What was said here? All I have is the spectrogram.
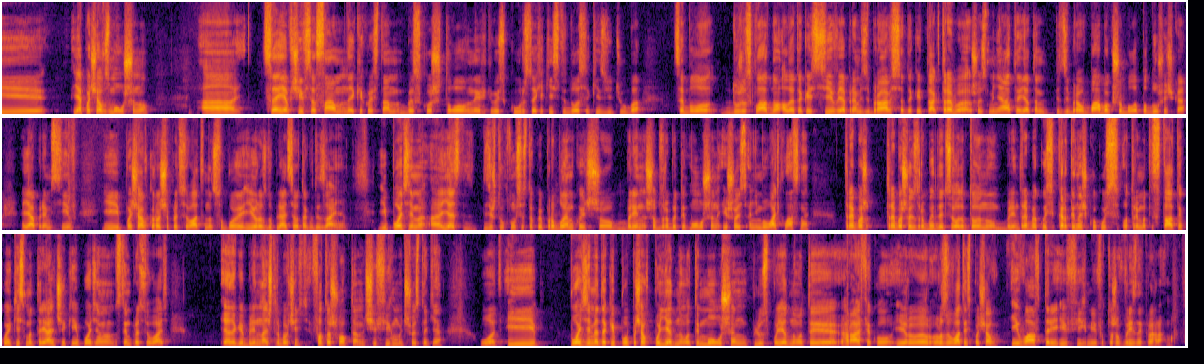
я почав з моушену. А це я вчився сам на якихось там безкоштовних якихось курсах, якісь відосики з Ютуба. Це було дуже складно, але такий сів, я прям зібрався, такий, так, треба щось міняти. Я там підзібрав бабок, щоб була подушечка, а я прям сів і почав коротше, працювати над собою і роздуплятися отак в дизайні. І потім е, я зіштовхнувся з такою проблемкою, що, блін, щоб зробити моушен і щось анімувати класне, треба треба щось зробити для цього. Тобто, ну блін, треба якусь картиночку, якусь отримати статику, якісь матеріальчики, і потім з цим працювати. Я такий, блін, значить треба вчити Photoshop там, чи Figma, чи щось таке. От. І потім я таки почав поєднувати motion, плюс поєднувати графіку і розвиватись почав і в авторі, і в Figma, і в в різних програмах.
